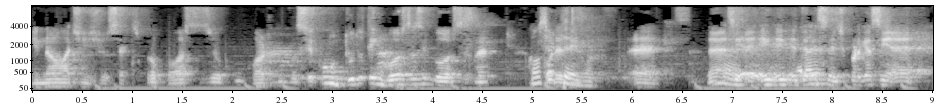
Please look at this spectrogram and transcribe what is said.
e não atingiu certos propósitos, eu concordo com você. Contudo, tem gostos e gostos, né? Com Por certeza. exemplo, é, né, assim, é- é interessante, porque assim, é,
